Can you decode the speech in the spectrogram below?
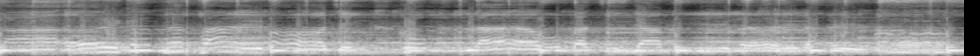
ลาเอ่ยกันหักไพ่บ่จริงครบแล้วก็จึงอย่ามีเลยได้บ่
